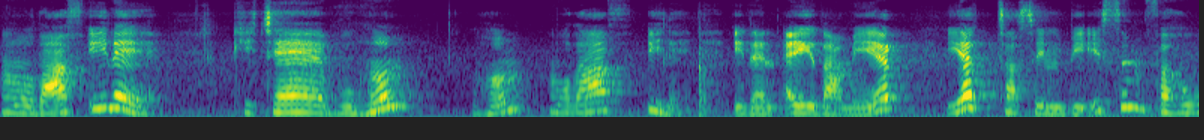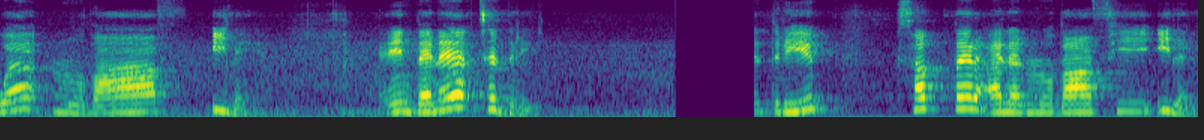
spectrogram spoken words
مضاف إليه. كتابهم هم مضاف إليه. إذا أي ضمير يتصل باسم فهو مضاف إليه. عندنا تدريب. تدريب سطر على المضاف إليه.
